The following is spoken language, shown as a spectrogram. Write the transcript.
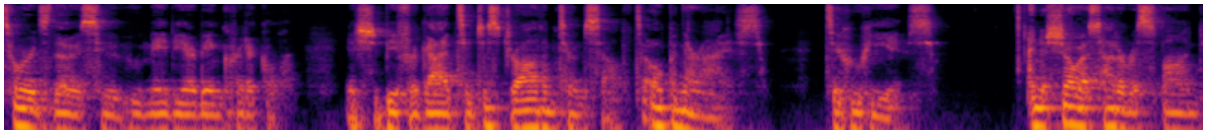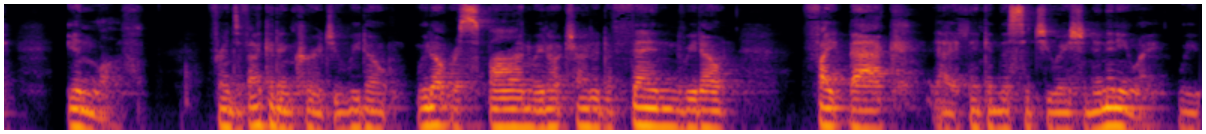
towards those who, who maybe are being critical it should be for God to just draw them to himself, to open their eyes to who he is and to show us how to respond in love. Friends, if I could encourage you, we don't, we don't respond. We don't try to defend. We don't fight back. I think in this situation in any way, we,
